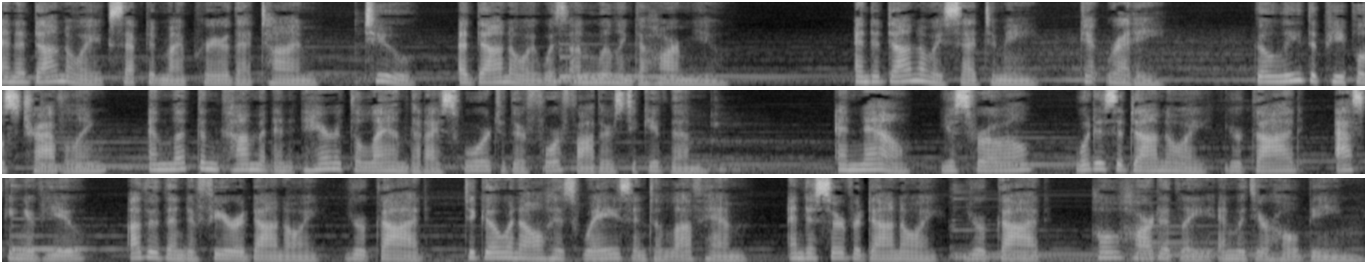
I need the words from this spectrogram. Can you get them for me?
and Adonai accepted my prayer that time, too. Adonai was unwilling to harm you. And Adonai said to me, Get ready. Go lead the peoples traveling, and let them come and inherit the land that I swore to their forefathers to give them. And now, Yisroel, what is Adonai, your God, asking of you, other than to fear Adonai, your God, to go in all his ways and to love him, and to serve Adonai, your God, wholeheartedly and with your whole being.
